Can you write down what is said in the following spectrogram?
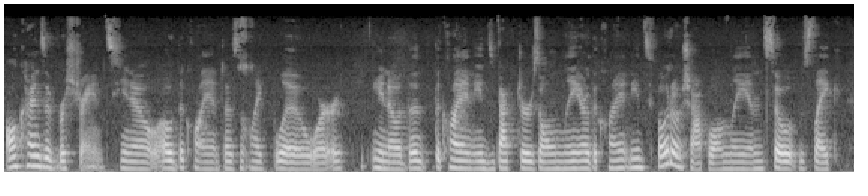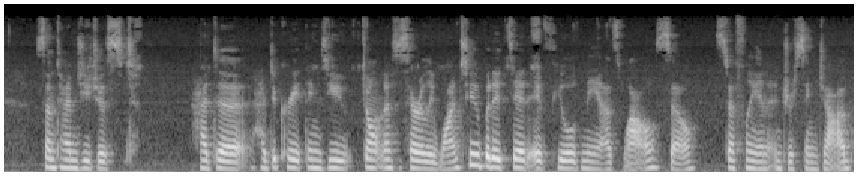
all kinds of restraints, you know, oh, the client doesn't like blue or you know the the client needs vectors only or the client needs photoshop only. And so it was like sometimes you just had to had to create things you don't necessarily want to but it did it fueled me as well. So it's definitely an interesting job.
